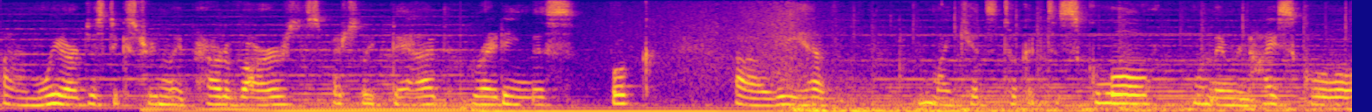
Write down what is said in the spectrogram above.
Um, we are just extremely proud of ours, especially Dad writing this book. Uh, we have my kids took it to school when they were in high school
